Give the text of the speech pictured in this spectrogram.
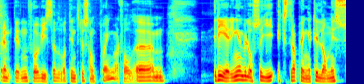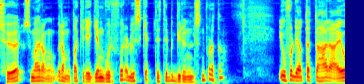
Fremtiden får vise. Det var et interessant poeng, i hvert fall. Regjeringen vil også gi ekstra penger til land i sør som er rammet av krigen. Hvorfor er du skeptisk til begrunnelsen for dette? Jo, fordi at dette her er jo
